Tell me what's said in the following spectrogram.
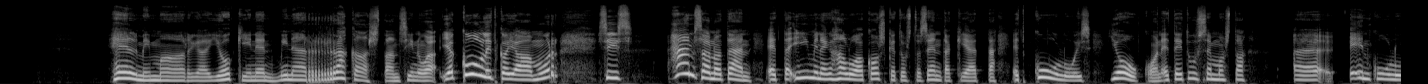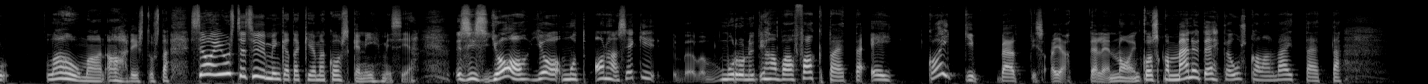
Helmi-Maaria Jokinen, minä rakastan sinua. Ja kuulitko Jaamur? Siis hän sanoi tämän, että ihminen haluaa kosketusta sen takia, että et kuuluisi joukkoon, ettei tule semmoista ää, en kuulu laumaan ahdistusta. Se on just se syy, minkä takia mä kosken ihmisiä. Siis joo, joo, mutta onhan sekin muru nyt ihan vaan fakta, että ei kaikki välttis ajattele noin, koska mä nyt ehkä uskallan väittää, että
